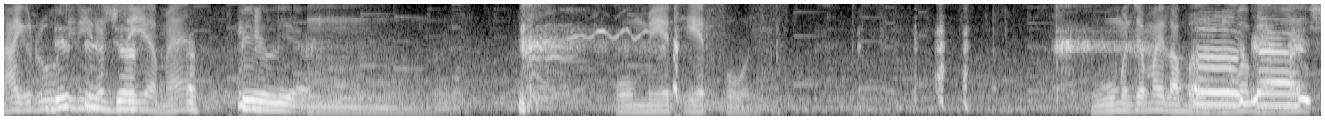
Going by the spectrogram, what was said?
นายก็รู้ This ที่นี่รั is สเซีย just ไหม a failure. โฮมเมดเฮดโฟนหูมันจะไม่ระเบิดหรือ Oh ว่าแบบนั้น gosh.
